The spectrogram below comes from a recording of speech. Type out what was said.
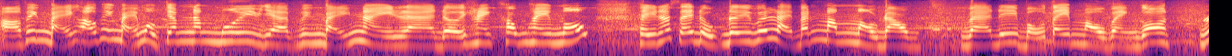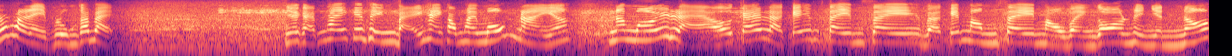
ở ờ, phiên bản ở phiên bản 150 và phiên bản này là đời 2021 thì nó sẽ được đi với lại bánh mâm màu đồng và đi bộ tem màu vàng gold. Rất là đẹp luôn các bạn. Như cảm thấy cái phiên bản 2021 này á nó mới lạ ở cái là cái tem xe và cái mông xe màu vàng gold thì nhìn nó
